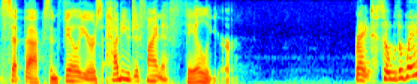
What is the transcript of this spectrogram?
setbacks and failures. How do you define a failure? Right. So the way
